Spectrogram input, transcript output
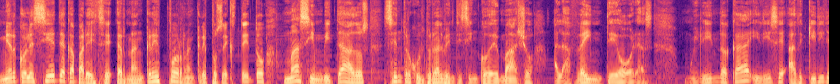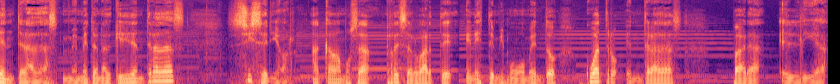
miércoles 7 acá aparece Hernán Crespo, Hernán Crespo Sexteto, más invitados, Centro Cultural 25 de Mayo, a las 20 horas. Muy lindo acá y dice adquirir entradas. Me meto en adquirir entradas. Sí, señor. Acá vamos a reservarte en este mismo momento cuatro entradas para el día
